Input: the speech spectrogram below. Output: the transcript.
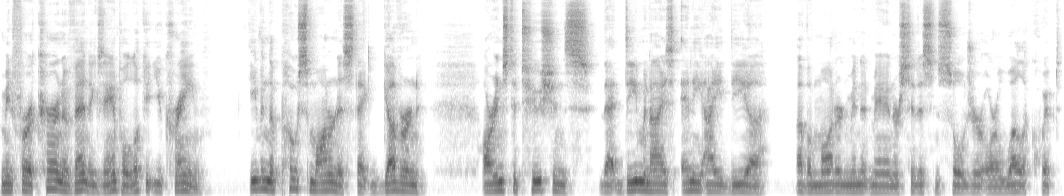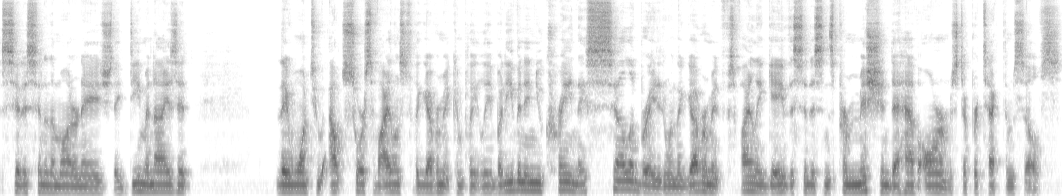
I mean, for a current event example, look at Ukraine. Even the postmodernists that govern our institutions that demonize any idea of a modern Minuteman or citizen soldier or a well equipped citizen in the modern age, they demonize it they want to outsource violence to the government completely. But even in Ukraine, they celebrated when the government finally gave the citizens permission to have arms to protect themselves.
